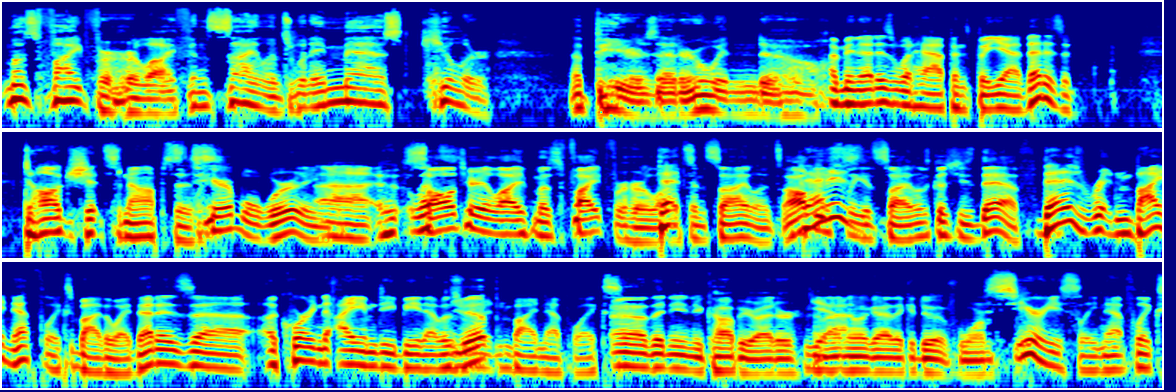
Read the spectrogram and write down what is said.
must fight for her life in silence when a masked killer appears at her window. I mean, that is what happens. But yeah, that is a dog shit synopsis. Terrible wording. Uh, Solitary life must fight for her life in silence. Obviously, is- it's silence because she's deaf. That is written by Netflix, by the way. That is, uh, according to IMDb, that was Yep. written by Netflix. Uh, they need a new copywriter. and Yeah. I know a guy that could do it for them. Seriously, Netflix,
